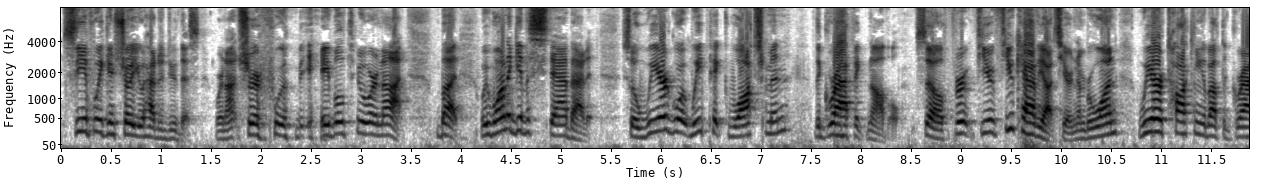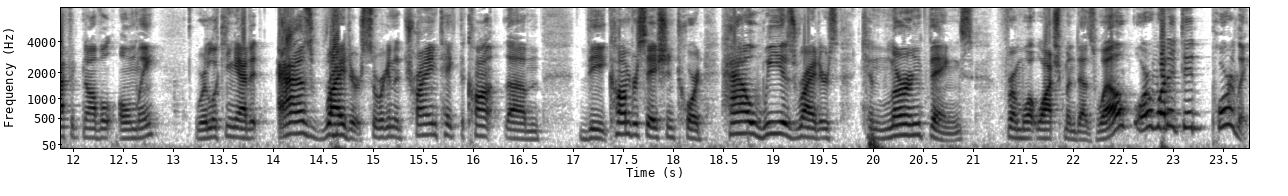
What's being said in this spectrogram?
see if we can show you how to do this. We're not sure if we'll be able to or not, but we want to give a stab at it. So we are going. We picked Watchmen, the graphic novel. So for a few, few caveats here. Number one, we are talking about the graphic novel only. We're looking at it as writers. So we're going to try and take the con- um, the conversation toward how we as writers can learn things from what Watchmen does well or what it did poorly.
